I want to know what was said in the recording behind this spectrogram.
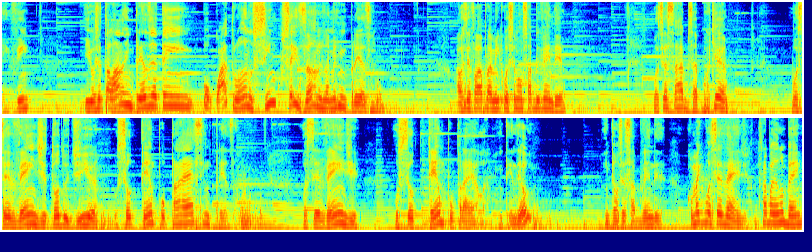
enfim. E você está lá na empresa já tem pô, 4 anos, 5, 6 anos na mesma empresa. Aí você fala para mim que você não sabe vender. Você sabe, sabe por quê? Você vende todo dia o seu tempo para essa empresa. Você vende o seu tempo para ela, entendeu? Então você sabe vender. Como é que você vende? Trabalhando bem,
